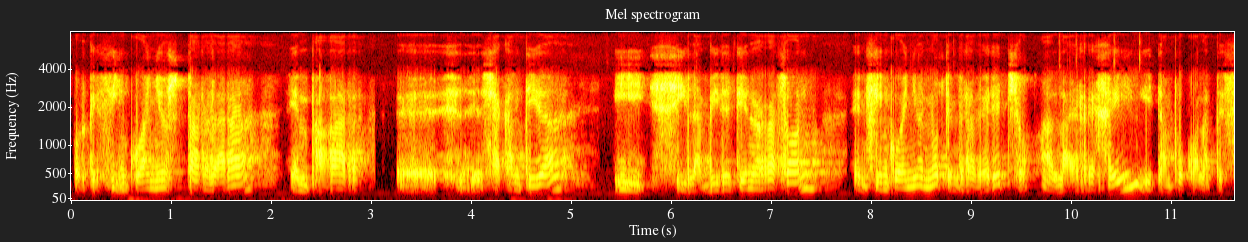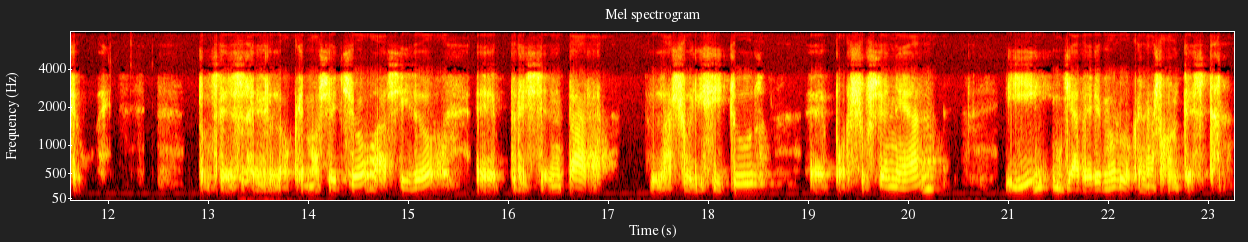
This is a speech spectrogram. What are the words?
porque cinco años tardará en pagar eh, esa cantidad y si la ANVIDE tiene razón, en cinco años no tendrá derecho a la RGI y tampoco a la PCV. Entonces, eh, lo que hemos hecho ha sido eh, presentar la solicitud por su SENEAN y ya veremos lo que nos contestan.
